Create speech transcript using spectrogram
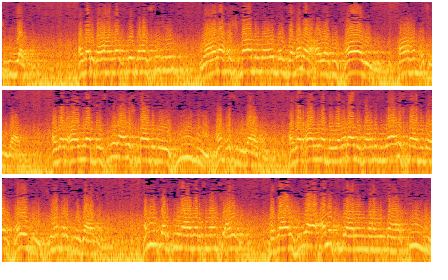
چبیت اگر گاہ وقت جاسی والا اشباب دے بزبرہ اور حال ہم اسم جاتے اگر آیا بصیر اشباب الهیلی هم اسم ذاتی اگر آیا بلغرا لجانب یا اشباب الهیلی هم اسم ذاتی همین ترتیب اگر چنانچہ الف بجائے ہیا الف بیارن محلتہ ایلی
